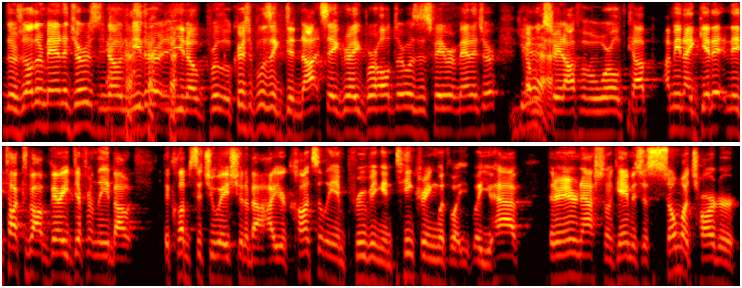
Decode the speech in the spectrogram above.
there's other managers. You know, neither. you know, Christian Pulisic did not say Greg Berhalter was his favorite manager yeah. coming straight off of a World Cup. I mean, I get it, and they talked about very differently about the club situation, about how you're constantly improving and tinkering with what what you have. That an international game is just so much harder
